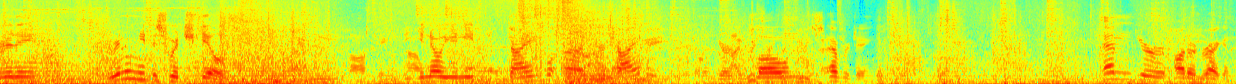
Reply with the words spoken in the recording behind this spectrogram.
Really? You really need to switch skills. I need arcane power. You know you need time, uh, your time, your I wish I could do clones, everything. And your other dragons.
